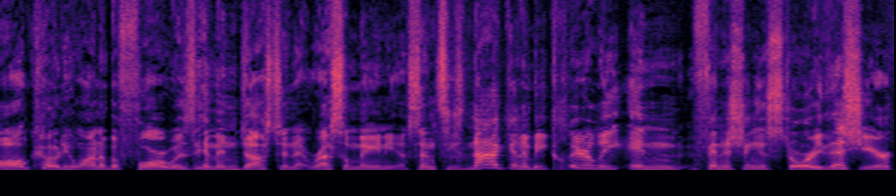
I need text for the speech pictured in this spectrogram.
All Cody wanted before was him and Dustin at WrestleMania. Since he's not going to be clearly in finishing his story this year,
